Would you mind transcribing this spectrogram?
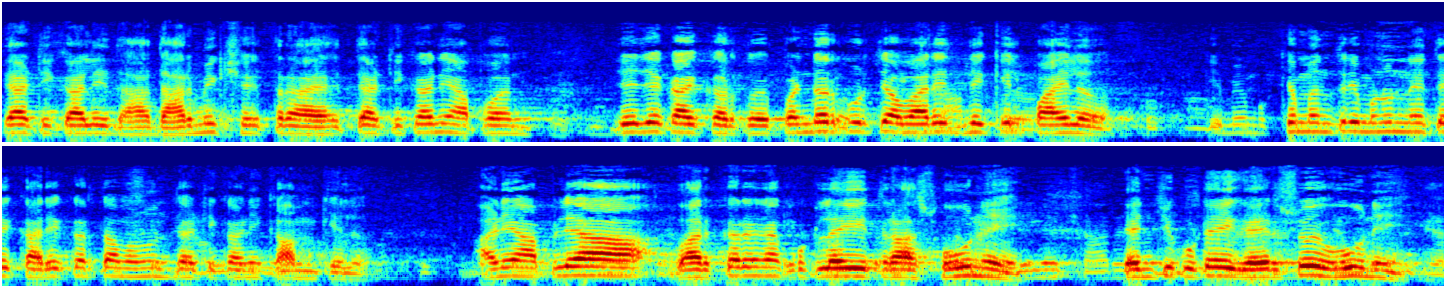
त्या ठिकाणी धा धार्मिक क्षेत्र आहेत त्या ठिकाणी आपण जे जे काय करतोय पंढरपूरच्या वारीत देखील पाहिलं की मी मुख्यमंत्री म्हणून नाही ते कार्यकर्ता म्हणून त्या ठिकाणी काम केलं. आणि आपल्या वारकऱ्यांना कुठलाही त्रास होऊ नये त्यांची कुठेही गैरसोय होऊ नये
